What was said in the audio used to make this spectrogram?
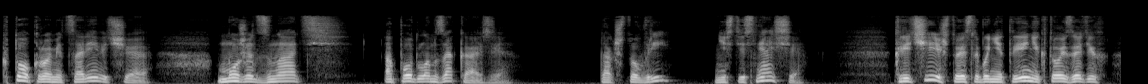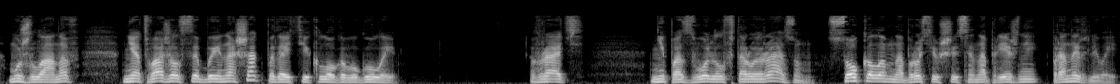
Кто, кроме царевича, может знать о подлом заказе? Так что ври, не стесняйся. Кричи, что если бы не ты, никто из этих мужланов не отважился бы и на шаг подойти к логову гулы. Врать не позволил второй разум, соколом набросившийся на прежний, пронырливый.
